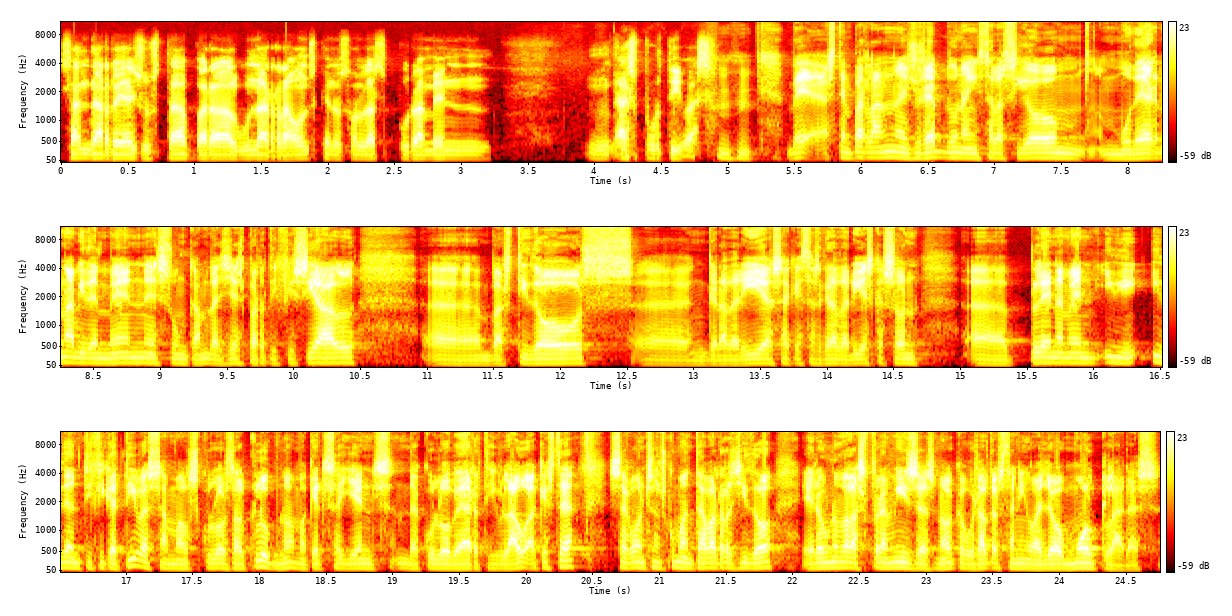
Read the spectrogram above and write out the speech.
s'han de reajustar per a algunes raons que no són les purament esportives. Mm -hmm. Bé, estem parlant, Josep, d'una instal·lació moderna, evidentment, és un camp de gest artificial, eh, vestidors, eh, graderies, aquestes graderies que són eh, plenament identificatives amb els colors del club, no? amb aquests seients de color verd i blau. Aquesta, segons ens comentava el regidor, era una de les premisses no? que vosaltres teniu allò molt clares.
